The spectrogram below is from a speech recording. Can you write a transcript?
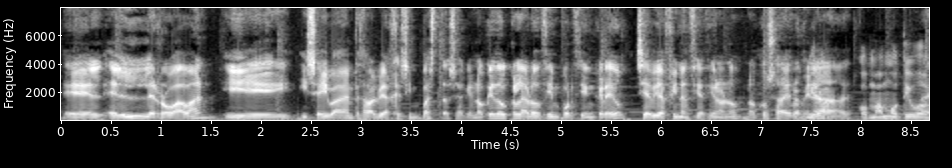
él, él le robaban y, y se iba, empezaba el viaje sin pasta. O sea que no quedó claro 100%, creo, si había financiación o no. No cosa de Pues también mira, a- Con más motivo de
